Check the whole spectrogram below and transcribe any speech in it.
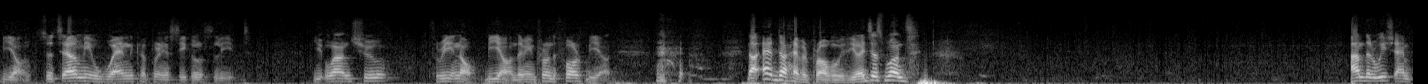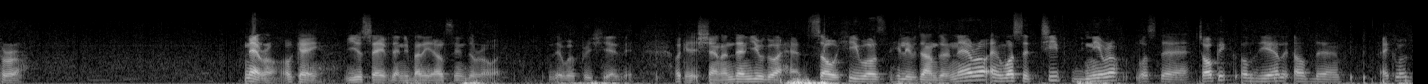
beyond. So tell me when Calpurnius Siculus lived. You, one, two, three. No, beyond. I mean, from the fourth beyond. now, I don't have a problem with you. I just want. Under which emperor? Nero. Okay, you saved anybody else in the row. They will appreciate it. Okay, Shannon, then you go ahead. So he was he lived under Nero, and what's the tip? Nero. What's the topic of the of the eclogue?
